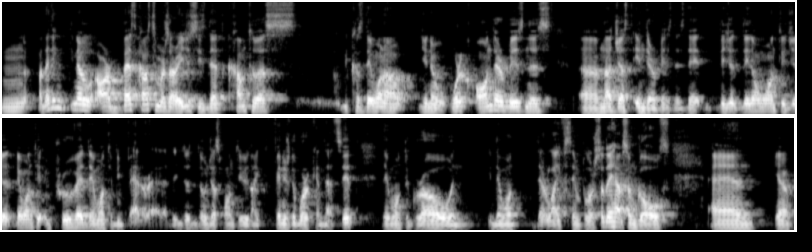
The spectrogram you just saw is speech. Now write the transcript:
Mm, but I think you know our best customers are agencies that come to us because they want to you know work on their business um, not just in their business. They they just they don't want to just they want to improve it. They want to be better at it. They just don't just want to like finish the work and that's it. They want to grow and they want their life simpler. So they have some goals, and you know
